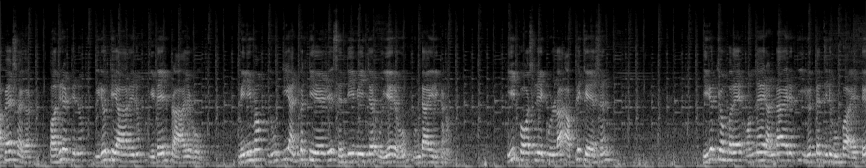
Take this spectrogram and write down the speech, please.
അപേക്ഷകർ പതിനെട്ടിനും ഇരുപത്തിയാറിനും ഇടയിൽ പ്രായവും മിനിമം നൂറ്റി അൻപത്തിയേഴ് സെന്റിമീറ്റർ ഉയരവും ഉണ്ടായിരിക്കണം. ഈ പോസ്റ്റിലേക്കുള്ള അപ്ലിക്കേഷൻ ഇരുപത്തിയൊമ്പത് ഒന്ന് രണ്ടായിരത്തി ഇരുപത്തഞ്ചിന് മുമ്പായിട്ട്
